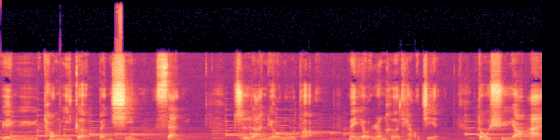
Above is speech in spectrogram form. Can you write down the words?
源于同一个本性善，自然流露的，没有任何条件，都需要爱，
